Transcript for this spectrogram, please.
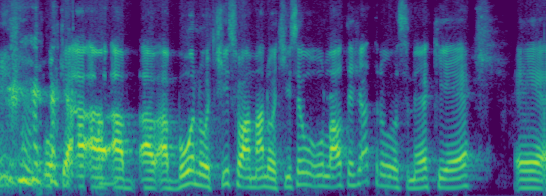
porque a, a, a, a boa notícia ou a má notícia o Lauter já trouxe, né? Que é, é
